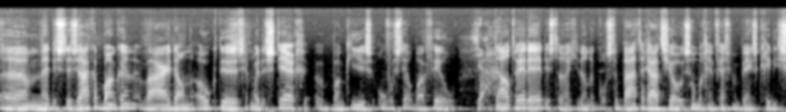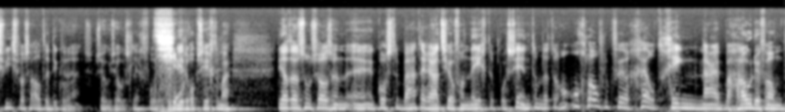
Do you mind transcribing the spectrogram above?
Um, he, dus de zakenbanken, waar dan ook de, zeg maar, de sterbankiers onvoorstelbaar veel ja. betaald werden. He. Dus dan had je dan een kosten-batenratio. Sommige investmentbanks, Credit Suisse was altijd ik, nou, sowieso slecht voor in meerdere opzichten. Maar die had dan soms wel eens een, een kosten-batenratio van 90%. Omdat er ongelooflijk veel geld ging naar het behouden van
